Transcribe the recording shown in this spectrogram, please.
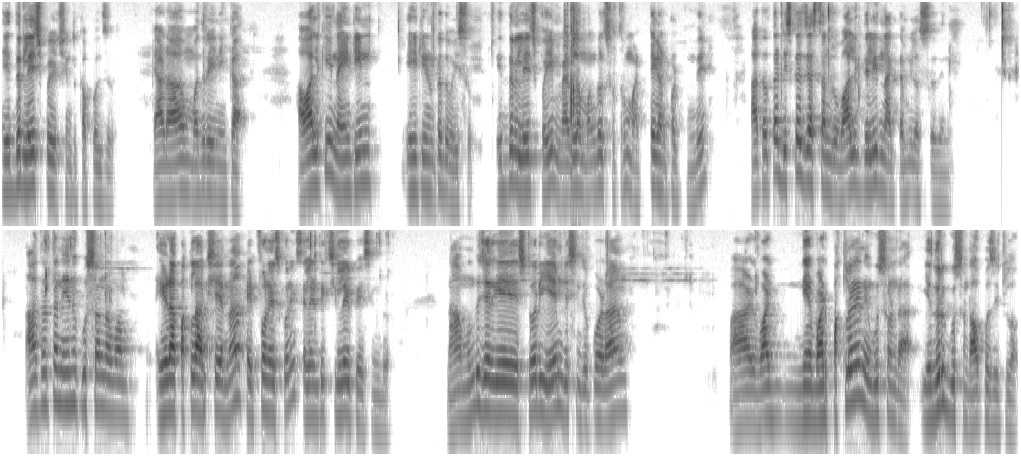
ఇద్దరు లేచిపోయి వచ్చిండ్రు కపుల్స్ ఏడా మధురైని ఇంకా. వాళ్ళకి నైన్టీన్ ఎయిటీన్ ఉంటుంది వయసు. ఇద్దరు లేచిపోయి మెడలో మంగళసూత్రం అట్టే కనపడుతుంది. ఆ తర్వాత డిస్కస్ చేస్తాను వాళ్ళకి తెలియదు నాకు తమిళ వస్తుంది అని. ఆ తర్వాత నేను కూర్చున్నా మామ్ ఏడా పక్కల అక్షయ్ అన్న హెడ్ ఫోన్ వేసుకొని సైలెంట్కి చిల్ అయిపోయేసిండు. నా ముందు జరిగే స్టోరీ ఏం చేసింది చెప్పోడా వాడు వాడు నేను వాడి పక్కలోనే నేను కూర్చుండా ఎదురు కూర్చుండా ఆపోజిట్లో.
